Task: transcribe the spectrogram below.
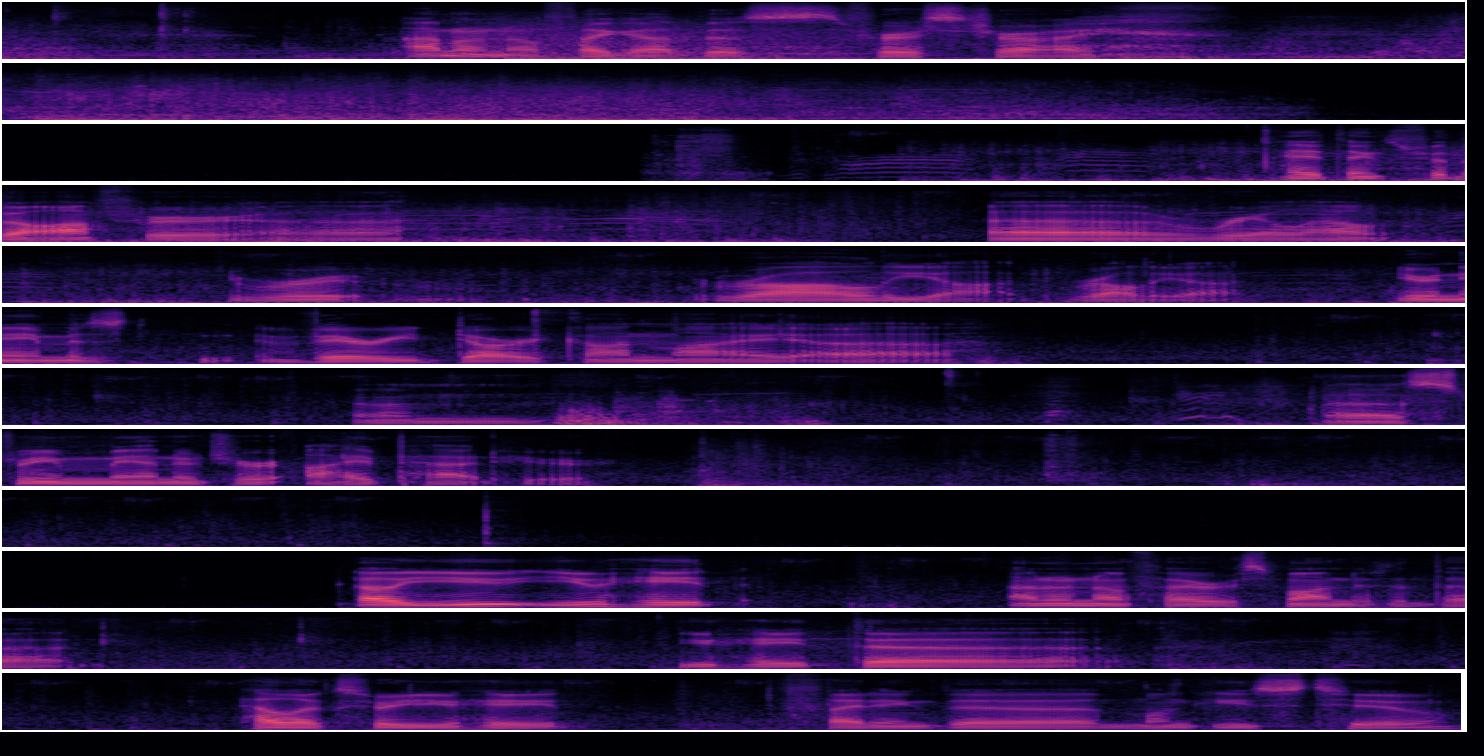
I don't know if I got this first try. hey, thanks for the offer, uh, uh, rail out. R Raliot. Raliot. Your name is very dark on my uh, um, uh, stream manager iPad here. Oh, you you hate. I don't know if I responded to that. You hate the Helix, or you hate fighting the monkeys too?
